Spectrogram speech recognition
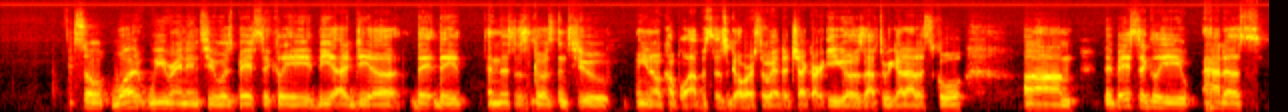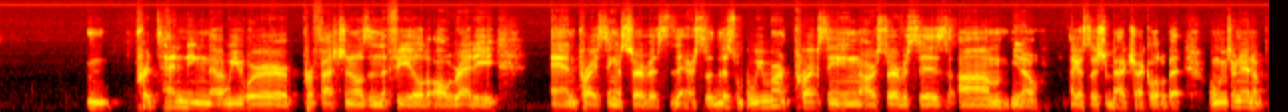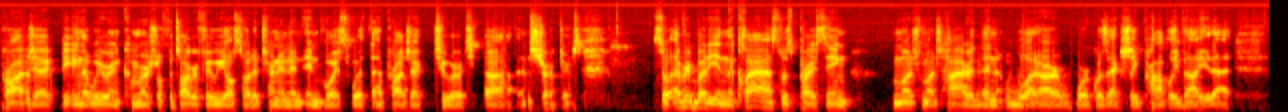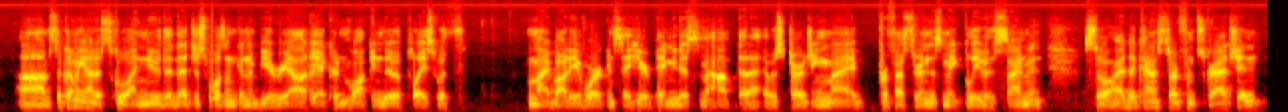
so what we ran into was basically the idea they they and this is goes into you know a couple episodes ago where so we had to check our egos after we got out of school um, they basically had us pretending that we were professionals in the field already and pricing a service there. So this we weren't pricing our services. Um, you know, I guess I should backtrack a little bit. When we turned in a project, being that we were in commercial photography, we also had to turn in an invoice with that project to our uh, instructors. So everybody in the class was pricing much much higher than what our work was actually probably valued at. Um, so coming out of school, I knew that that just wasn't going to be a reality. I couldn't walk into a place with my body of work and say, "Here, pay me this amount." That I was charging my professor in this make believe assignment. So I had to kind of start from scratch and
